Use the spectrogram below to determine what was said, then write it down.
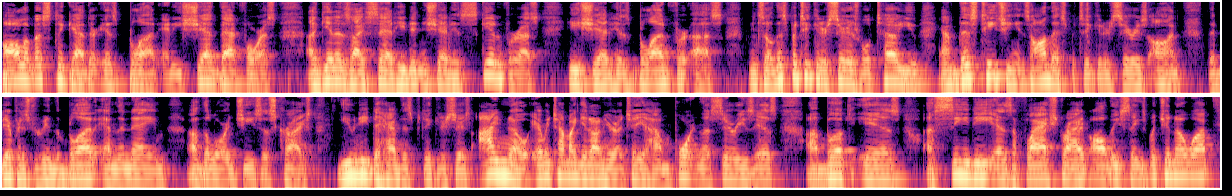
all of us together is blood, and He shed that for us. Again, as I said, He didn't shed His skin for us. He shed His blood for us. And so this particular series will tell you, and this teaching is on this particular series on the difference between the blood and the name of the Lord Jesus Christ. You need to have this particular series. I know every time I get on here, I tell you how important the series is. A book is is, a CD is, a flash drive, all these things. But you know what?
